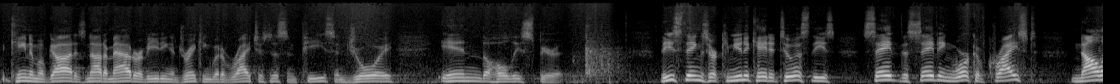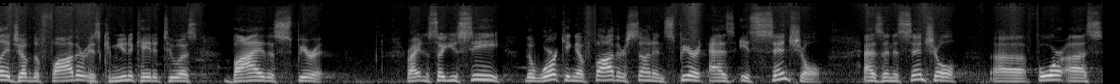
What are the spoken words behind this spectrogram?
The kingdom of God is not a matter of eating and drinking, but of righteousness and peace and joy in the Holy Spirit. These things are communicated to us. These save, the saving work of Christ, knowledge of the Father, is communicated to us by the Spirit. Right? And so you see the working of Father, Son, and Spirit as essential, as an essential uh, for us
